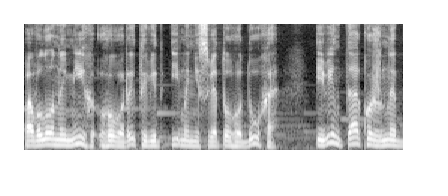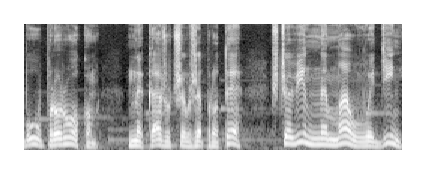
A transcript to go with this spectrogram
Павло не міг говорити від імені Святого Духа, і він також не був пророком, не кажучи вже про те, що він не мав видінь,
